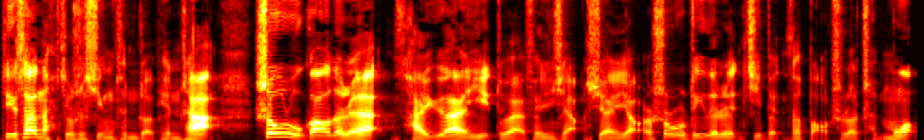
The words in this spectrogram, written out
第三呢，就是幸存者偏差，收入高的人才愿意对外分享炫耀，而收入低的人基本则保持了沉默。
